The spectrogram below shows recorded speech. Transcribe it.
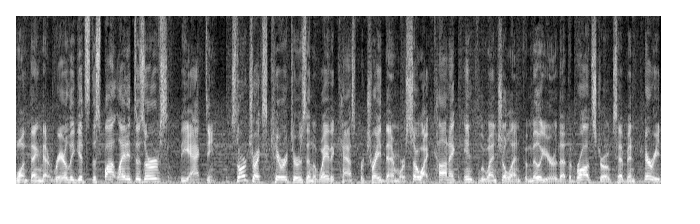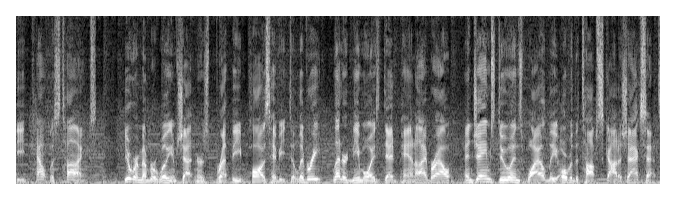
One thing that rarely gets the spotlight it deserves the acting. Star Trek's characters and the way the cast portrayed them were so iconic, influential, and familiar that the broad strokes have been parodied countless times. You'll remember William Shatner's breathy, pause heavy delivery, Leonard Nimoy's deadpan eyebrow, and James Doohan's wildly over the top Scottish accent.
